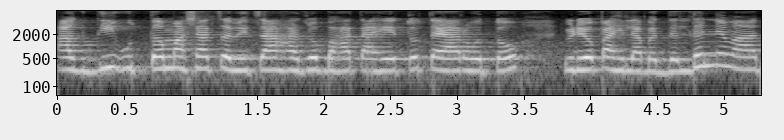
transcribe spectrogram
अगदी उत्तम अशा चवीचा हा जो भात आहे तो तयार होतो. व्हिडिओ पाहिल्याबद्दल धन्यवाद.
